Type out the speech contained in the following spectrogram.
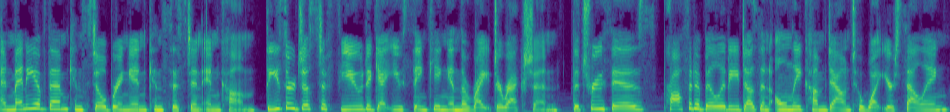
and many of them can still bring in consistent income. These are just a few to get you thinking in the right direction. The truth is, profit profitability doesn't only come down to what you're selling,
